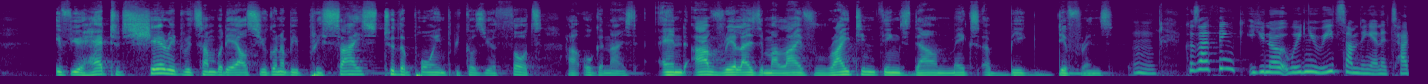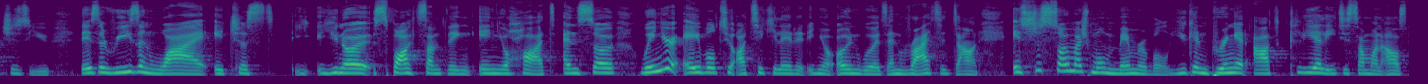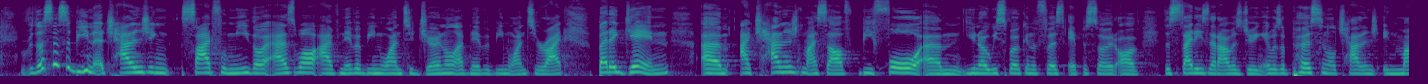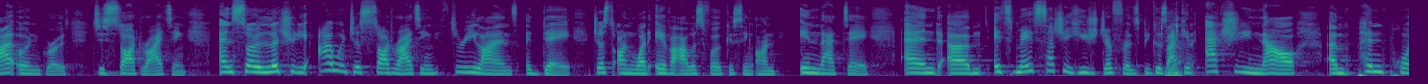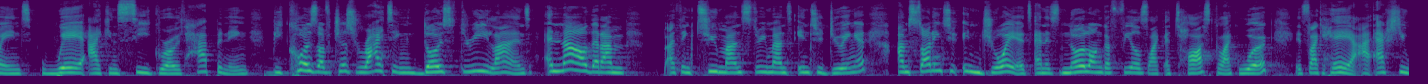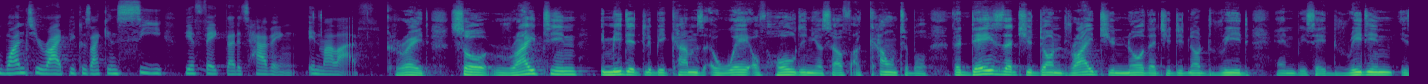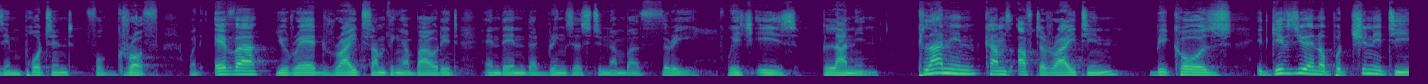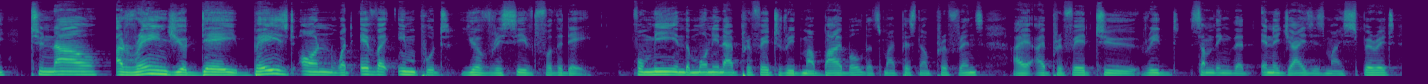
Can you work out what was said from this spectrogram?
if you had to share it with somebody else, you're going to be precise to the point because your thoughts are organized. And I've realized in my life, writing things down makes a big difference. Because mm. I think, you know, when you read something and it touches you, there's a reason why it just you know, sparked something in your heart. And so when you're able to articulate it in your own words and write it down, it's just so much more memorable. You can bring it out clearly to someone else. This has been a challenging side for me though as well. I've never been one to journal. I've never been one to write. But again, um, I challenged myself before, um, you know, we spoke in the first episode of the studies that I was doing. It was a personal challenge in my own growth to start writing. And so literally I would just start writing three three lines a day just on whatever I was focusing on in that day. And um, it's made such a huge difference because yeah. I can actually now um, pinpoint where I can see growth happening because of just writing those three lines. And now that I'm I think two months, three months into doing it, I'm starting to enjoy it. And it's no longer feels like a task, like work. It's like, hey, I actually want to write because I can see the effect that it's having in my life. Great. So writing immediately becomes a way of holding yourself accountable. The days that you don't write, you know that you did not read. And we said reading is important for growth. Whatever you read, write something about it. And then that brings us to number three, which is planning. Planning comes after writing because it gives you an opportunity to now arrange your day based on whatever input you have received for the day. For me, in the morning, I prefer to read my Bible. That's my personal preference. I, I prefer to read something that energizes my spirit.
